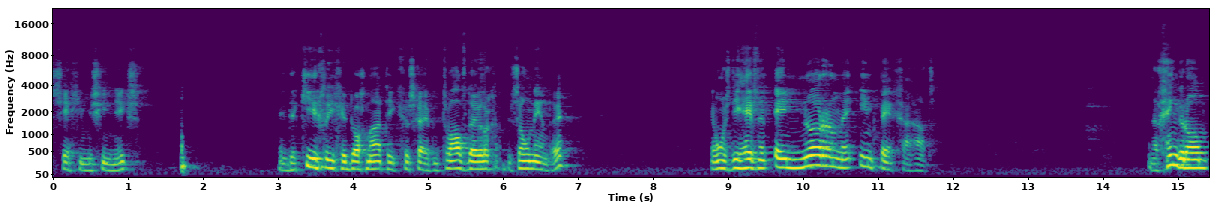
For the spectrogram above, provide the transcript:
zeg je misschien niks, de Kirchliche Dogmatik geschreven, twaalfdelig, zo'n end, hè? Jongens, die heeft een enorme impact gehad. En het ging erom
